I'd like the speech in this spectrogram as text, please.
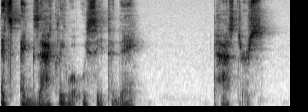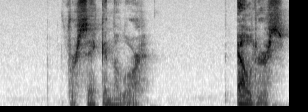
It's exactly what we see today. Pastors forsaken the Lord elders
